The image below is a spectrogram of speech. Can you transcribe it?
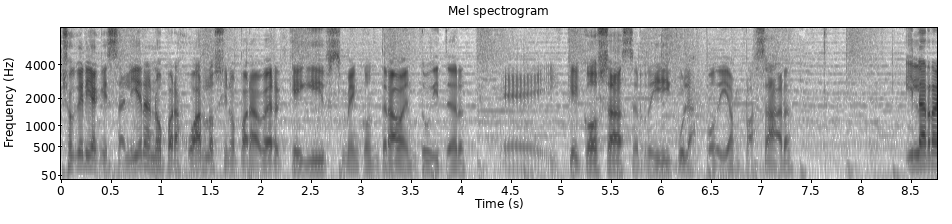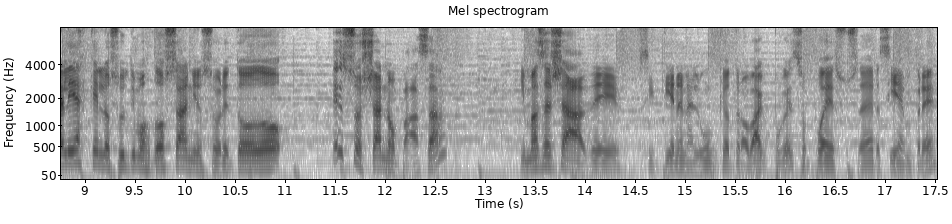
Yo quería que saliera no para jugarlo, sino para ver qué GIFs me encontraba en Twitter eh, y qué cosas ridículas podían pasar. Y la realidad es que en los últimos dos años, sobre todo, eso ya no pasa. Y más allá de si tienen algún que otro bug, porque eso puede suceder siempre,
